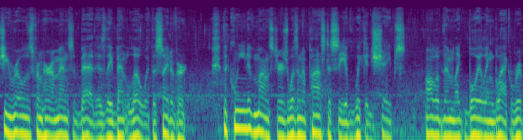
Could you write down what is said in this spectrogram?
She rose from her immense bed as they bent low at the sight of her. The queen of monsters was an apostasy of wicked shapes, all of them like boiling black rivers.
